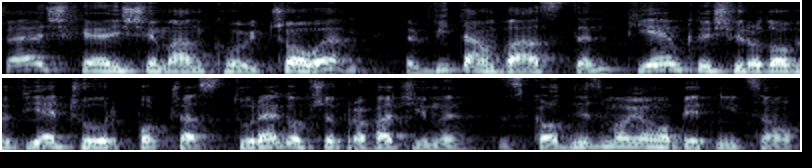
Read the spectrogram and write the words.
Cześć, hej, siemanko i czołem. Witam Was ten piękny środowy wieczór, podczas którego przeprowadzimy, zgodnie z moją obietnicą,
